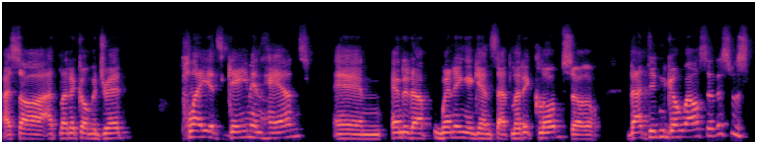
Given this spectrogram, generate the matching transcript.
I saw Atletico Madrid play its game in hands and ended up winning against Athletic Club. So that didn't go well. So this was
